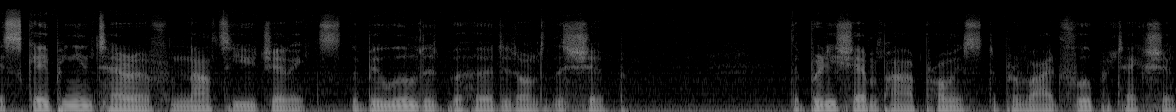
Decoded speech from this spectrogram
Escaping in terror from Nazi eugenics, the bewildered were herded onto the ship. The British Empire promised to provide full protection,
